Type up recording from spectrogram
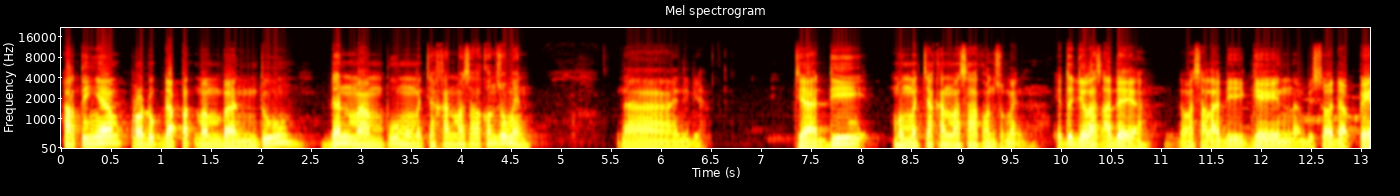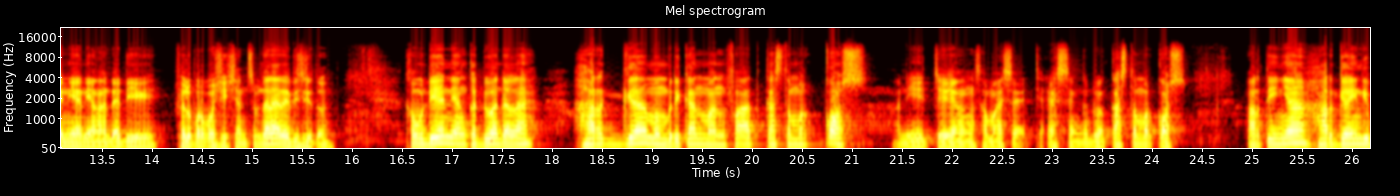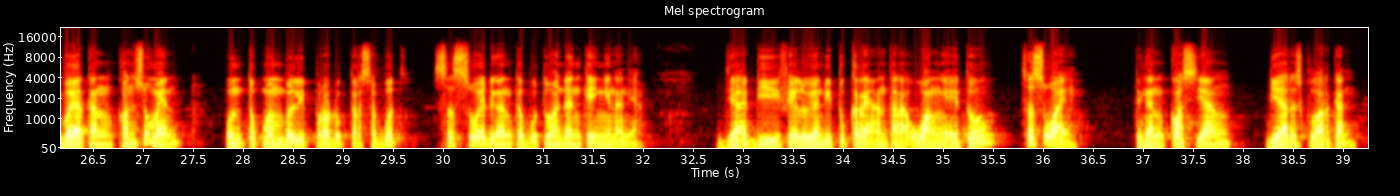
Artinya produk dapat membantu dan mampu memecahkan masalah konsumen. Nah, ini dia. Jadi memecahkan masalah konsumen. Itu jelas ada ya. Masalah di gain, habis itu ada pain yang ada di value proposition. Sebenarnya ada di situ. Kemudian yang kedua adalah harga memberikan manfaat customer cost. Nah, ini C yang sama CS yang kedua customer cost. Artinya harga yang dibayarkan konsumen untuk membeli produk tersebut sesuai dengan kebutuhan dan keinginannya. Jadi value yang ditukar ya antara uangnya itu sesuai dengan cost yang dia harus keluarkan.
